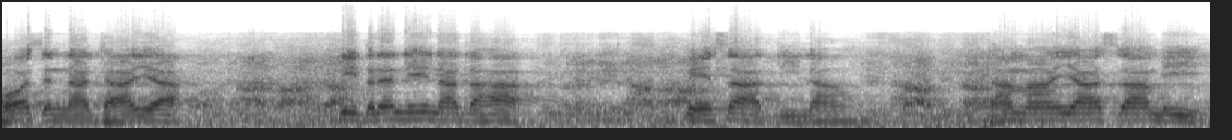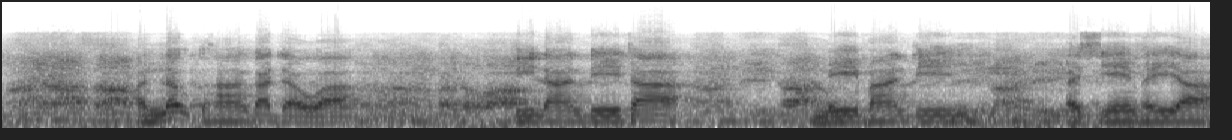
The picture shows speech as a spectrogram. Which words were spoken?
မောစနထာယတိတရဏေနသဟပင်စတိလံဓမ္မံယာစာမိအနုက္ခံကတဝါတိလံဒေထ မေပန္တိအရှင်ဖယား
